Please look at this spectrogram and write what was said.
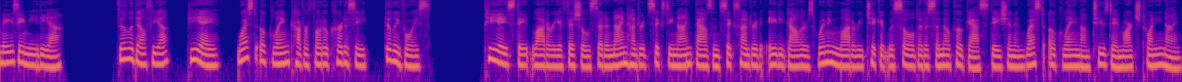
Maisie Media. Philadelphia, PA, West Oak Lane cover photo courtesy, Philly Voice. PA State Lottery officials said a $969,680 winning lottery ticket was sold at a Sunoco gas station in West Oak Lane on Tuesday, March 29.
